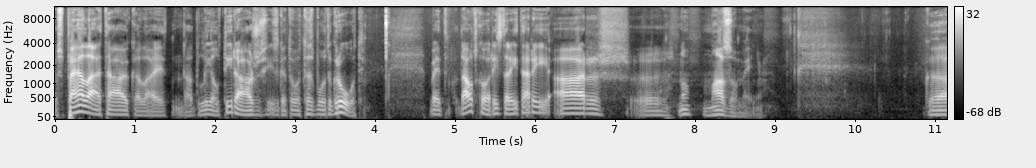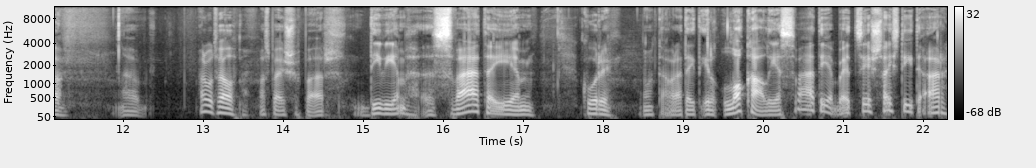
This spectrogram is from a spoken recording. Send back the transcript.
spēlētāju, ka lai tādu lielu tirāžu izgatavot, tas būtu grūti. Bet daudz ko var izdarīt arī ar nu, mazumiņu. Ka, varbūt vēl paspējuši par diviem svētajiem, kuri, nu, tā varētu teikt, ir lokālie svētie, bet cieši saistīti ar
